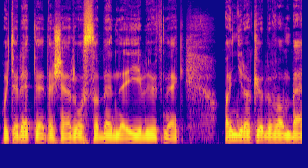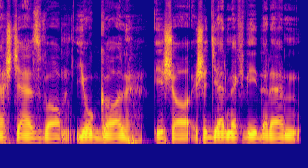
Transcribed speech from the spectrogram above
hogyha rettenetesen rossz a benne élőknek. Annyira körbe van bástyázva joggal és a, és a gyermekvédelem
